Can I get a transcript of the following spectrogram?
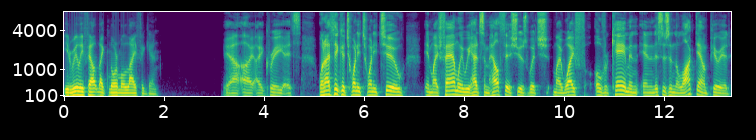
it really felt like normal life again. Yeah, I, I agree. It's when I think of 2022 in my family, we had some health issues which my wife overcame, and, and this is in the lockdown period.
